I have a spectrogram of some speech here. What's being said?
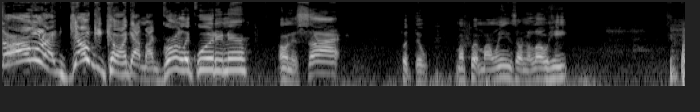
on like Kong. I got my garlic wood in there on the side. Put the I'm gonna put my wings on the low heat. I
